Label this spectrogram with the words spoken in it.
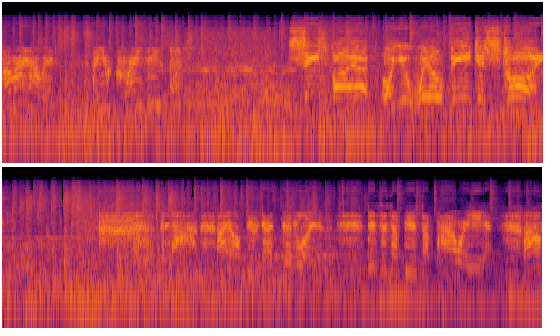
All right, already. Are you crazy? Ceasefire or you will be destroyed. I hope you got good lawyers. This is abuse of power here. I'll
